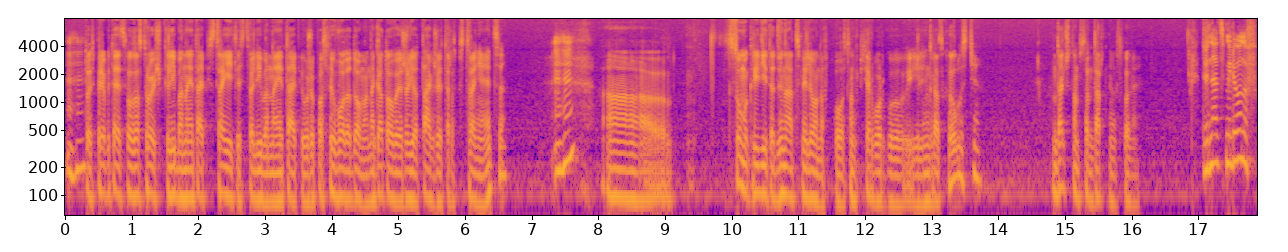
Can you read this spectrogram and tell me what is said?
Угу. То есть приобретается у застройщика либо на этапе строительства, либо на этапе уже после ввода дома на готовое жилье. Также это распространяется. Угу. А, сумма кредита 12 миллионов по Санкт-Петербургу и Ленинградской области. Дальше там стандартные условия. 12 миллионов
